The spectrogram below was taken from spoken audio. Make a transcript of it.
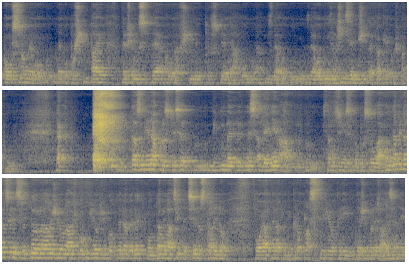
kousnou nebo, nebo poštípají, takže musíte jako navštívit prostě nějakou, nějaký zdravotní, zdravotní zařízení, že to je fakt jako špatný. Tak ta změna prostě se vidíme dnes a denně a samozřejmě se to posouvá. Kontaminace je zřetelná, že jo, náš bohužel život teda vede k kontaminaci, teď se dostali do fora teda ty mikroplasty, že jo, který víte, že byly nalezeny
